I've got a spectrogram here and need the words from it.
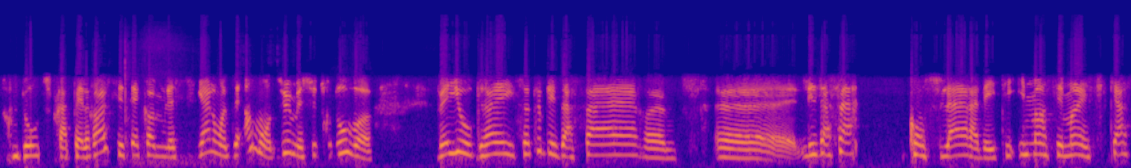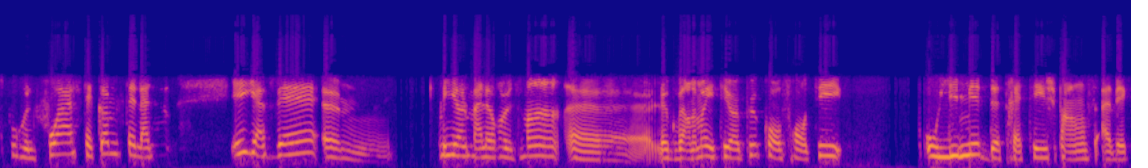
Trudeau. Tu te rappelleras, c'était comme le signal. On disait, oh mon Dieu, M. Trudeau va veiller au grain, il s'occupe des affaires. euh, les affaires consulaires avaient été immensément efficaces pour une fois. C'était comme c'était la et il y avait euh, mais il y a malheureusement euh, le gouvernement a été un peu confronté aux limites de traité, je pense, avec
